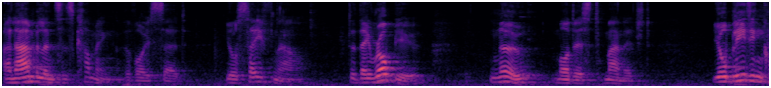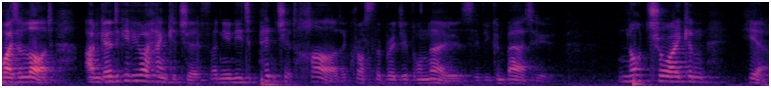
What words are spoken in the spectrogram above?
An ambulance is coming, the voice said. You're safe now. Did they rob you? No, Modest managed. You're bleeding quite a lot. I'm going to give you a handkerchief, and you need to pinch it hard across the bridge of your nose, if you can bear to. Not sure I can. Here,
